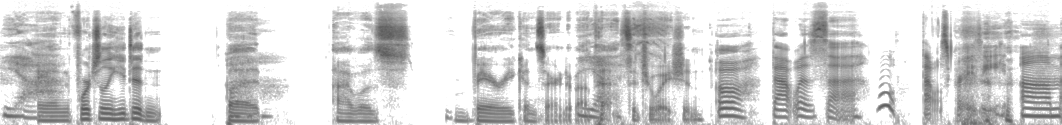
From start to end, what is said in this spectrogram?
Yeah. And fortunately, he didn't. But Uh, I was very concerned about that situation. Oh, that was uh that was crazy. um,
